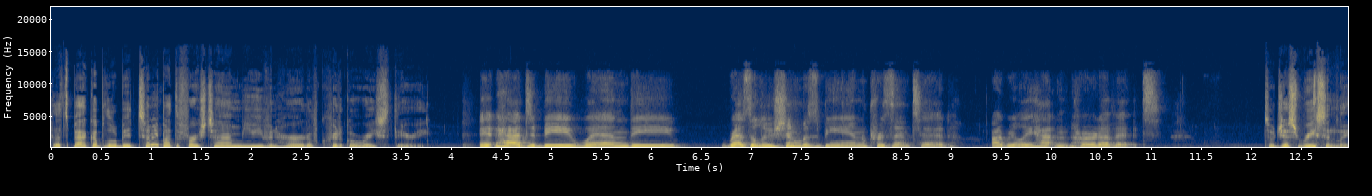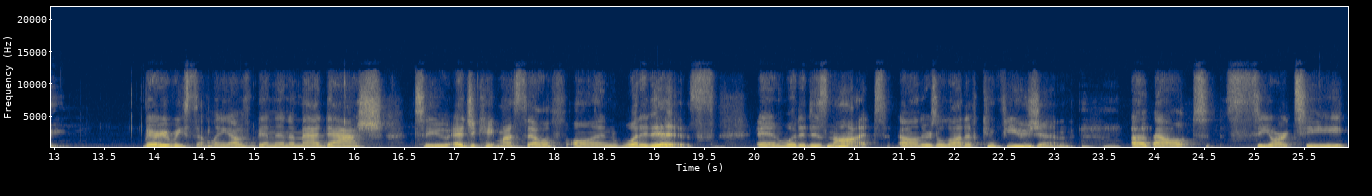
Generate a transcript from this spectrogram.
Let's back up a little bit. Tell me about the first time you even heard of critical race theory. It had to be when the resolution was being presented. I really hadn't heard of it. So, just recently? Very recently. I've been in a mad dash to educate myself on what it is and what it is not. Uh, there's a lot of confusion mm-hmm. about CRT.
